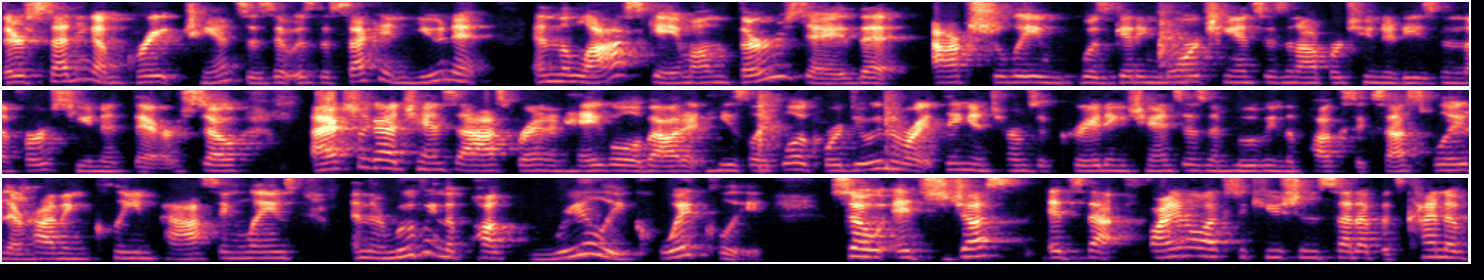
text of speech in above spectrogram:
they're setting up great chances. It was the second unit in the last game on Thursday that actually was getting more chances and opportunities than the first unit there. So I actually got a chance to ask Brandon Hagel about it. He's like, look, we're doing the right thing in terms of creating chances and moving the puck successfully. They're mm-hmm. having clean passing lanes and they're moving the puck really quickly. So it's just, it's that final execution setup. It's kind of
